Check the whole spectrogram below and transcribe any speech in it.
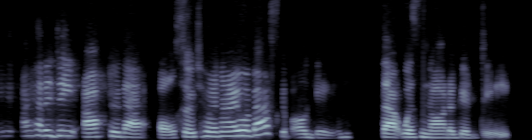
I I had a date after that, also to an Iowa basketball game. That was not a good date.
